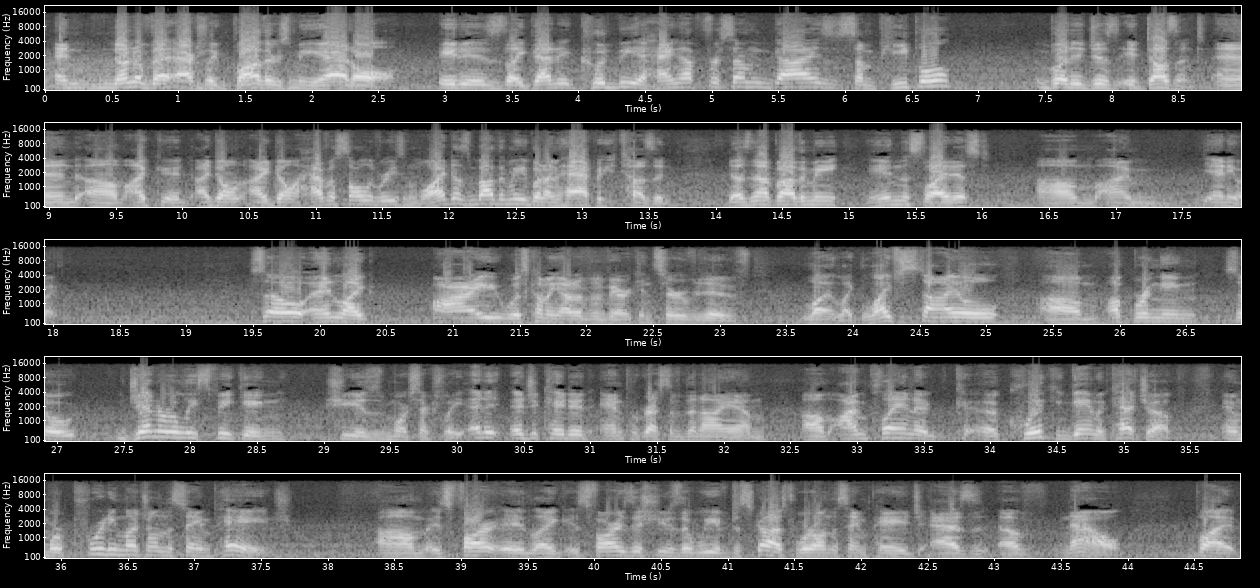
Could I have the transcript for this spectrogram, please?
And none of that actually bothers me at all. It is like that it could be a hang up for some guys, some people, but it just it doesn't. And um, I could I don't I don't have a solid reason why it doesn't bother me, but I'm happy it doesn't. Does not bother me in the slightest. Um, I'm anyway. So, and like, I was coming out of a very conservative li- like lifestyle, um, upbringing. So generally speaking, she is more sexually ed- educated and progressive than I am. Um, I'm playing a, quick game of catch up, and we're pretty much on the same page. Um, as far eh, like as far as issues that we have discussed, we're on the same page as of now. But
